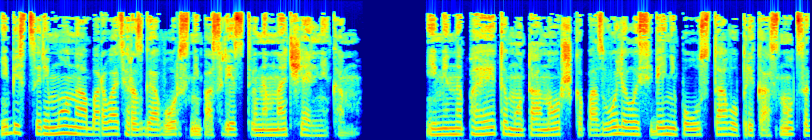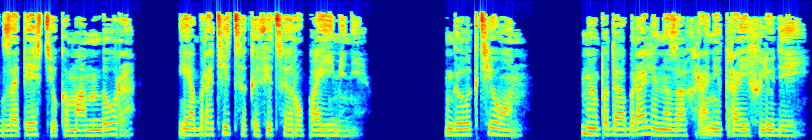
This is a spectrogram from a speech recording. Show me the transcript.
и без церемона оборвать разговор с непосредственным начальником. Именно поэтому Тоноршка позволила себе не по уставу прикоснуться к запястью командора и обратиться к офицеру по имени. «Галактион, мы подобрали на захране троих людей.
